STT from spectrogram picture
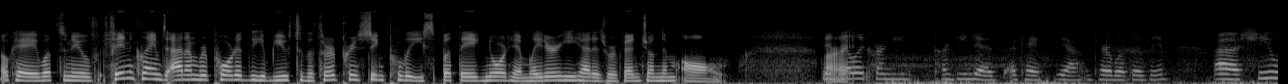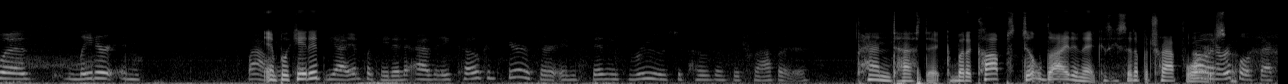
Okay, what's the new? Finn claims Adam reported the abuse to the Third Precinct Police, but they ignored him. Later, he had his revenge on them all. Right. Daniela Cardin- Cardinez. Okay, yeah, I'm terrible at those names. Uh, she was later in. Wow. Implicated? yeah, implicated as a co-conspirator in Finn's ruse to pose as the trapper. Fantastic. But a cop still died in it because he set up a trap for us. oh, and a ripple effect.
